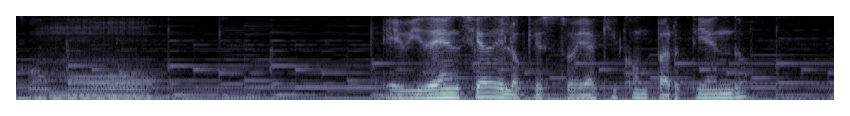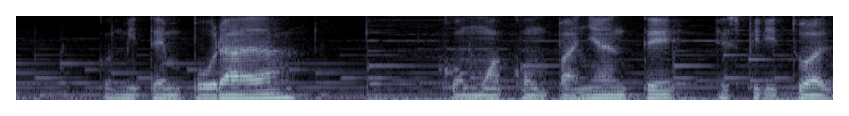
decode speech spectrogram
como evidencia de lo que estoy aquí compartiendo con mi temporada como acompañante espiritual.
